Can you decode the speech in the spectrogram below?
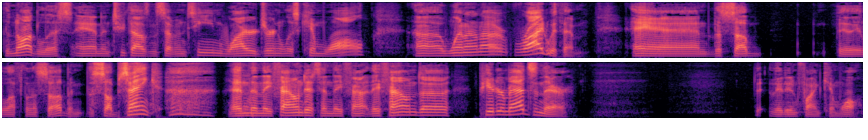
the Nautilus. And in 2017, Wire journalist Kim Wall uh, went on a ride with him, and the sub they left on the sub, and the sub sank. and then they found it, and they found they found uh, Peter Madsen there. They didn't find Kim Wall.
